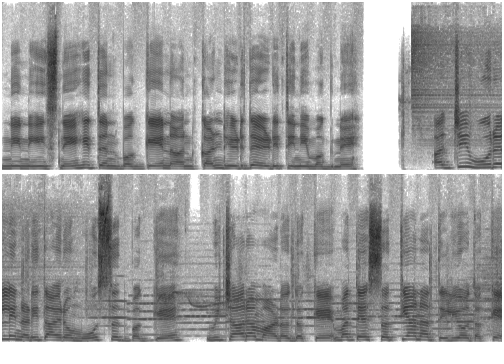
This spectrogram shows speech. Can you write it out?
ನಿನ್ನ ಈ ಸ್ನೇಹಿತನ ಬಗ್ಗೆ ನಾನು ಕಂಡು ಹಿಡ್ದೆ ಹಿಡಿತೀನಿ ಮಗ್ನೆ. ಅಜ್ಜಿ ಊರಲ್ಲಿ ನಡೀತಾ ಇರೋ ಮೋಸದ ಬಗ್ಗೆ ವಿಚಾರ ಮಾಡೋದಕ್ಕೆ ಮತ್ತೆ ಸತ್ಯನ ತಿಳಿಯೋದಕ್ಕೆ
